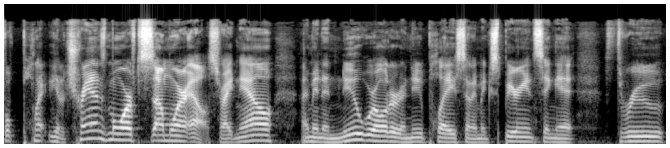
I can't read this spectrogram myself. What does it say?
know, transmorphed somewhere else. Right now, I'm in a new world or a new place, and I'm experiencing it through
